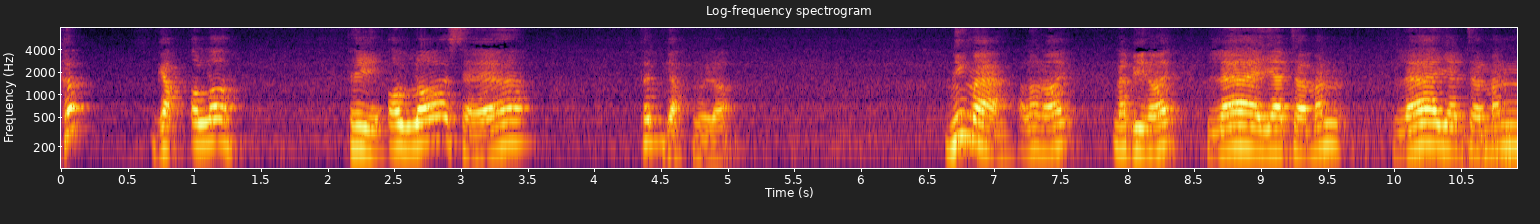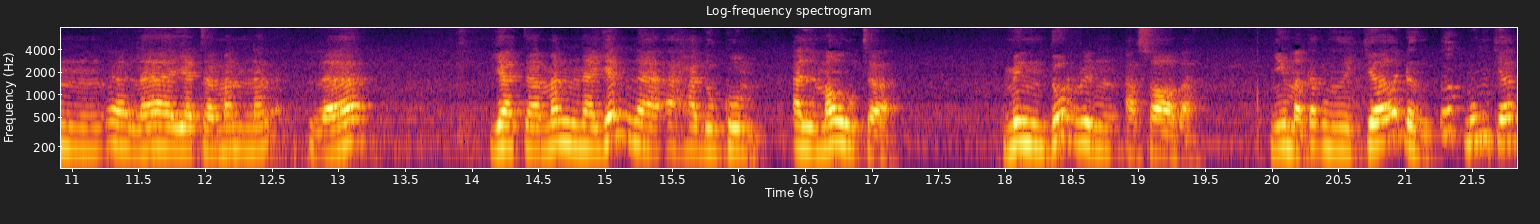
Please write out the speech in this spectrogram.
thích gặp Allah thì Allah sẽ thích gặp người đó. Nhưng mà Allah nói Nabi nói la yataman لا yataman لا يتمنى لا yatamannayanna ahadukum al-mauta min durrin asaba. Nhưng mà các ngươi chớ đừng ước muốn chết.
